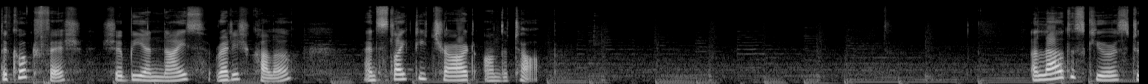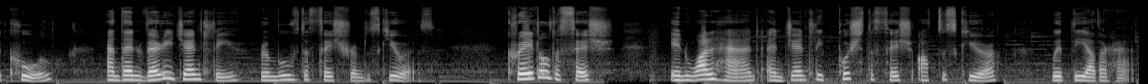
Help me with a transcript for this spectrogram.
The cooked fish should be a nice reddish color and slightly charred on the top. Allow the skewers to cool and then very gently remove the fish from the skewers. Cradle the fish in one hand and gently push the fish off the skewer with the other hand.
